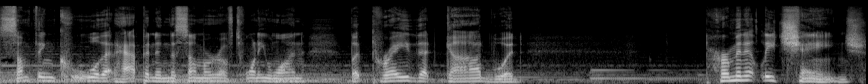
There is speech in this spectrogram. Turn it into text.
something cool that happened in the summer of 21, but pray that God would permanently change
